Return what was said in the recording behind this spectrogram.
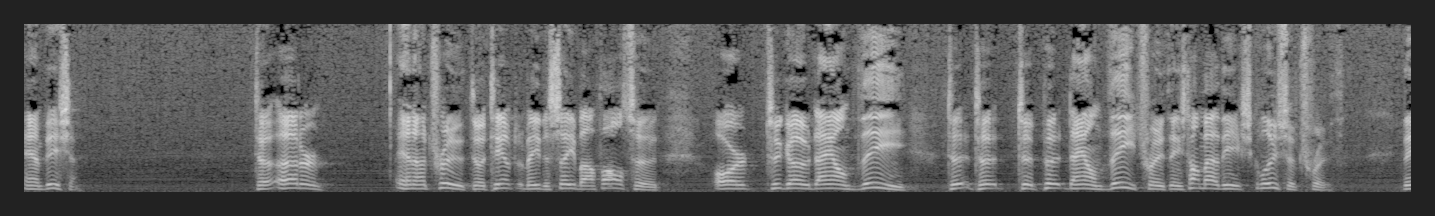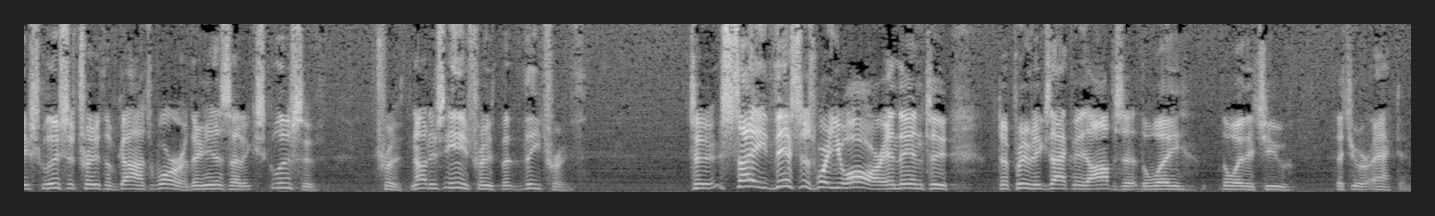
ambition. to utter an untruth, to attempt to be deceived by falsehood, or to go down the, to, to, to put down the truth. And he's talking about the exclusive truth. The exclusive truth of God's Word. There is that exclusive truth. Not just any truth, but the truth. To say this is where you are and then to, to prove exactly the opposite the way, the way that you, that you are acting.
